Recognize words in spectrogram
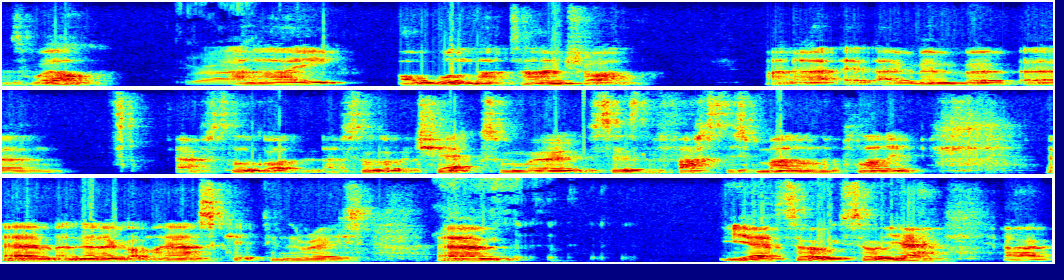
as well, right. and I I won that time trial and I, I remember um, I've still got I've still got the check somewhere. It says the fastest man on the planet, um, and then I got my ass kicked in the race. Um, yeah, so so yeah, uh,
